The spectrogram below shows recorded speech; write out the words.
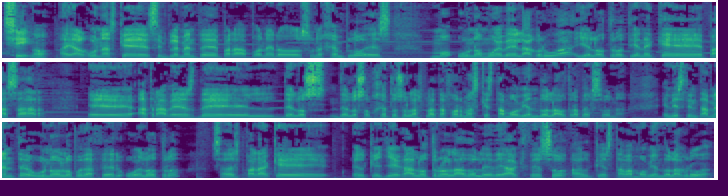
Sí. ¿no? Hay algunas que simplemente, para poneros un ejemplo, es uno mueve la grúa y el otro tiene que pasar eh, a través del- de, los, de los objetos o las plataformas que está moviendo la otra persona. Indistintamente, uno lo puede hacer o el otro, ¿sabes? Para que el que llega al otro lado le dé acceso al que estaba moviendo la grúa.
